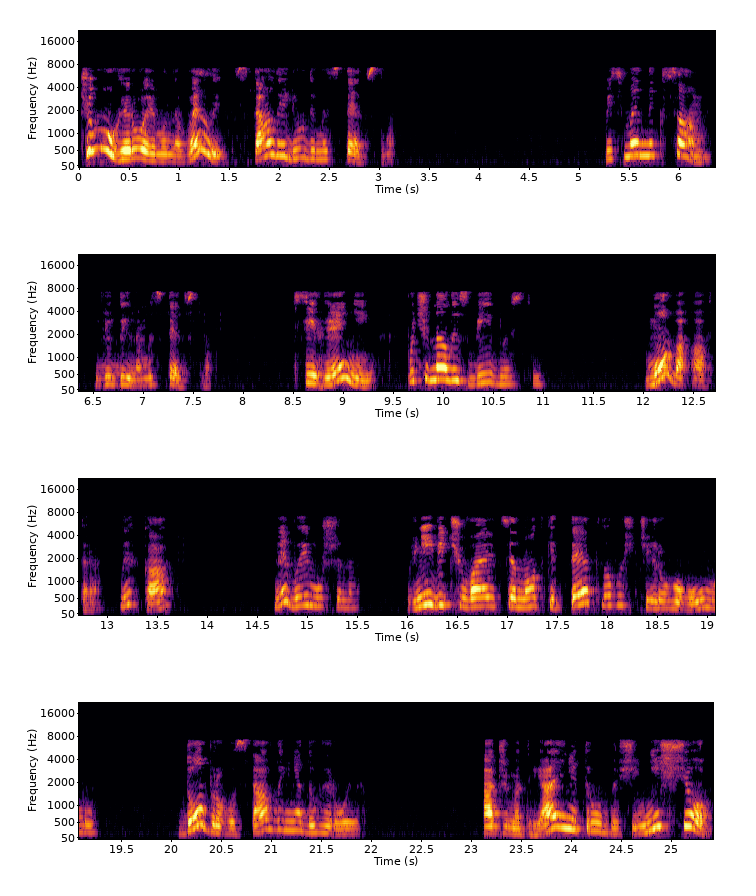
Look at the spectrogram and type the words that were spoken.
Чому героями новели стали люди мистецтва? Письменник сам людина мистецтва. Всі генії починали з бідності. Мова автора легка, невимушена. В ній відчуваються нотки теплого, щирого гумору, доброго ставлення до героїв. Адже матеріальні труднощі ніщо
